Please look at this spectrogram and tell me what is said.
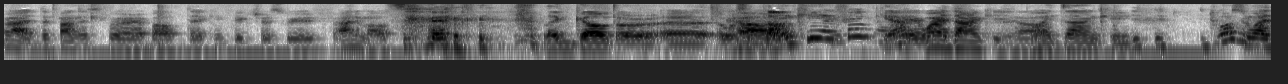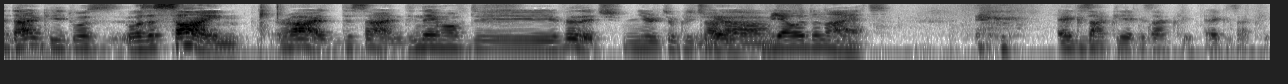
Right, the funnest were about taking pictures with animals. like goat or uh, was Cow. it donkey i think yeah Okay, white donkey. No. white donkey It, it, it wasn't white donkey, it was it was a sign right the sign, the name of the village near to Gliczarów. yeah Biały Dunajec. Exactly, exactly, exactly.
